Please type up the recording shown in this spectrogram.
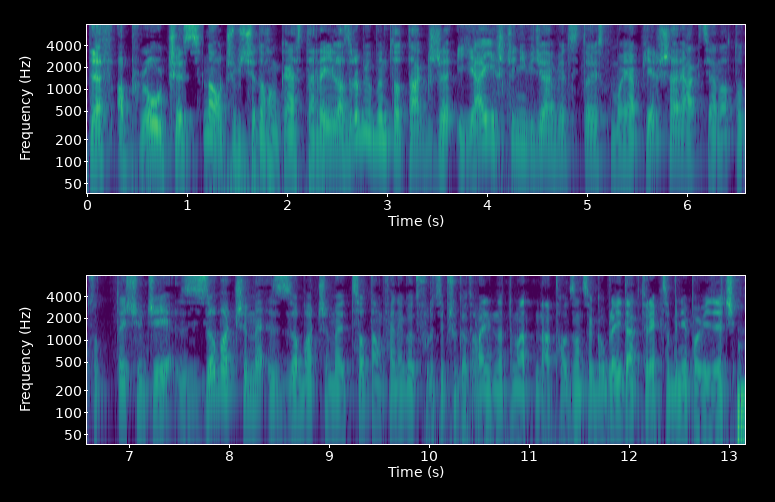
Death Approaches. No oczywiście do Honkai Star Raila zrobiłbym to tak, że ja jeszcze nie widziałem, więc to jest moja pierwsza reakcja na to, co tutaj się dzieje. Zobaczymy, zobaczymy, co tam fajnego twórcy przygotowali na temat nadchodzącego Blade'a, który, co by nie powiedzieć, eee,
